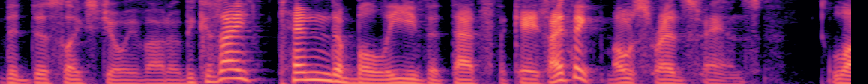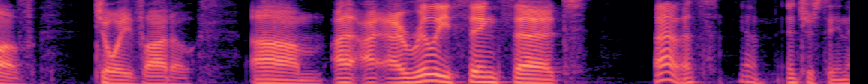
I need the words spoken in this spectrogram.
that dislikes Joey Votto? Because I tend to believe that that's the case. I think most Reds fans love Joey Votto. Um, I, I really think that ah, that's yeah interesting.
